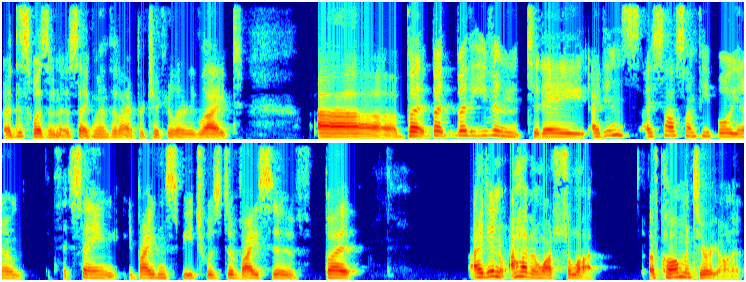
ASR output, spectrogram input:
This wasn't a segment that I particularly liked. Uh, but but but even today, I didn't. I saw some people, you know, saying Biden's speech was divisive, but I didn't. I haven't watched a lot of commentary on it.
